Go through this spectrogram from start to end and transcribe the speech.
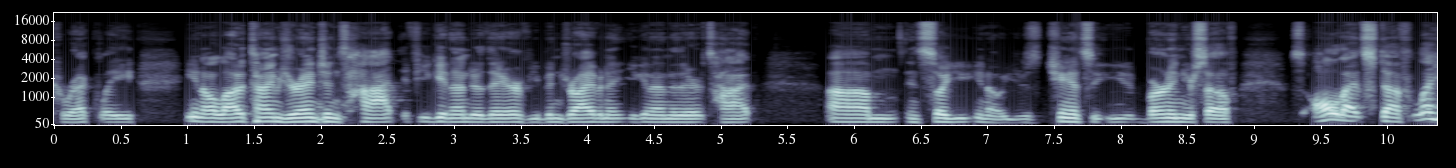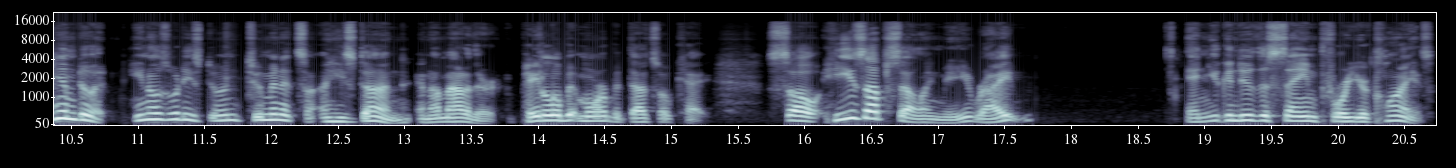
correctly. You know, a lot of times your engine's hot if you get under there. If you've been driving it, you get under there, it's hot. Um, and so you, you know, there's a chance that you burning yourself. So all that stuff, let him do it. He knows what he's doing. Two minutes, uh, he's done, and I'm out of there. Paid a little bit more, but that's okay. So he's upselling me, right? And you can do the same for your clients.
